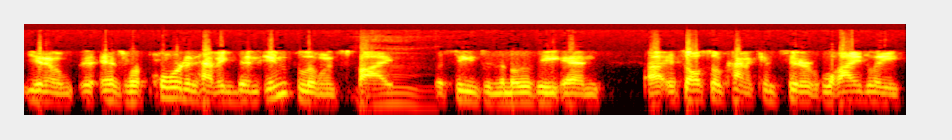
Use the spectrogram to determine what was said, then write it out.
you know, as reported having been influenced by mm. the scenes in the movie, and uh, it's also kind of considered widely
